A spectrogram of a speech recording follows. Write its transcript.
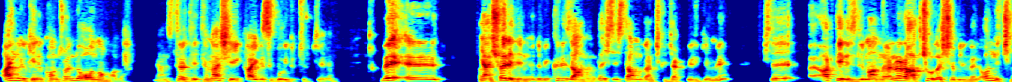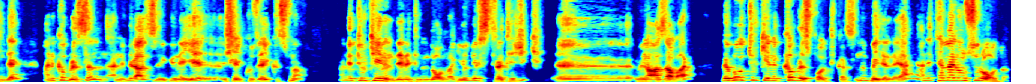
aynı ülkenin kontrolünde olmamalı. Yani strateji temel şeyi kaygısı buydu Türkiye'nin. Ve e, yani şöyle deniyordu bir kriz anında işte İstanbul'dan çıkacak bir gemi işte Akdeniz limanlarına rahatça ulaşabilmeli. Onun için de hani Kıbrıs'ın hani biraz güneyi şey kuzey kısmı hani Türkiye'nin denetiminde olma gibi bir stratejik e, mülaza var. Ve bu Türkiye'nin Kıbrıs politikasını belirleyen yani temel unsur oldu.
